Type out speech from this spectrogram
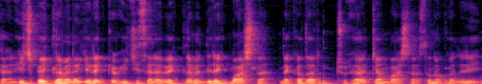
Yani hiç beklemene gerek yok. 2 sene bekleme. Direkt başla. Ne kadar erken başlarsan o kadar iyi.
